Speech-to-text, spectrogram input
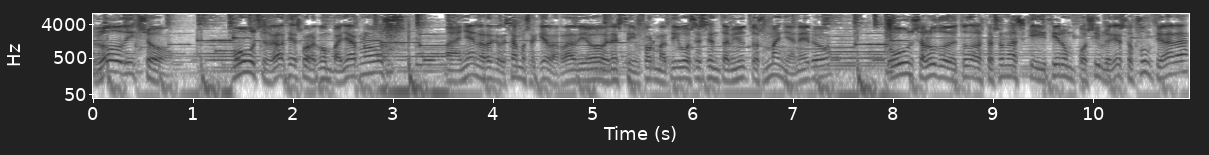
Lo dicho, muchas gracias por acompañarnos. Mañana regresamos aquí a la radio en este informativo 60 minutos mañanero. Un saludo de todas las personas que hicieron posible que esto funcionara.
